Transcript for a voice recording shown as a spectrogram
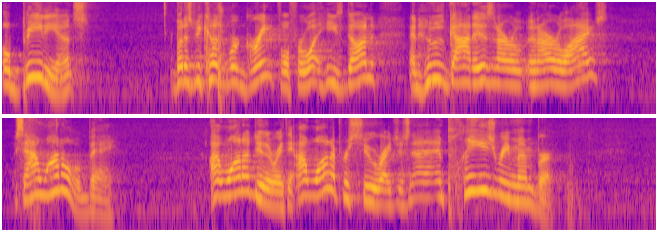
obedience, but it's because we're grateful for what He's done and who God is in our, in our lives. We say, I want to obey. I want to do the right thing. I want to pursue righteousness. And please remember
